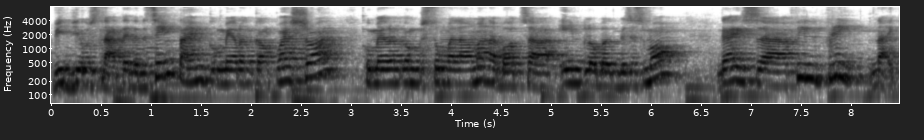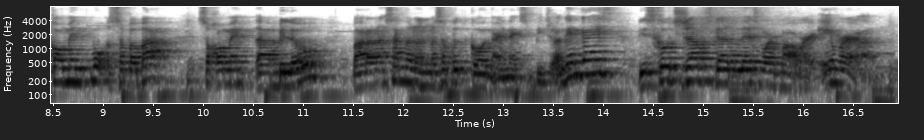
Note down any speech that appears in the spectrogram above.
videos natin. At the same time, kung meron kang question, kung meron kang gustong malaman about sa AIM Global Business mo, guys, uh, feel free na i-comment po sa baba, sa comment uh, below, para nang sa ganun masagot ko on our next video. Again guys, this Coach Jobs, God bless, more power. Emerald.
